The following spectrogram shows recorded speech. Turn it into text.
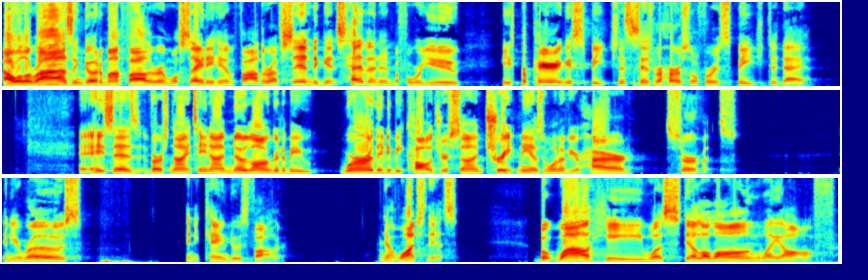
I will arise and go to my father and will say to him, Father, I've sinned against heaven and before you. He's preparing his speech. This is his rehearsal for his speech to dad. He says, verse 19, I am no longer to be worthy to be called your son. Treat me as one of your hired servants. And he arose and he came to his father. Now, watch this. But while he was still a long way off,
